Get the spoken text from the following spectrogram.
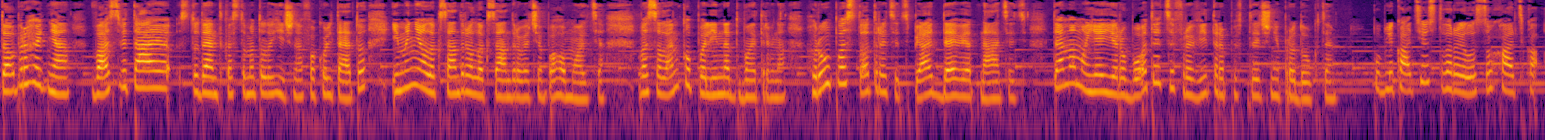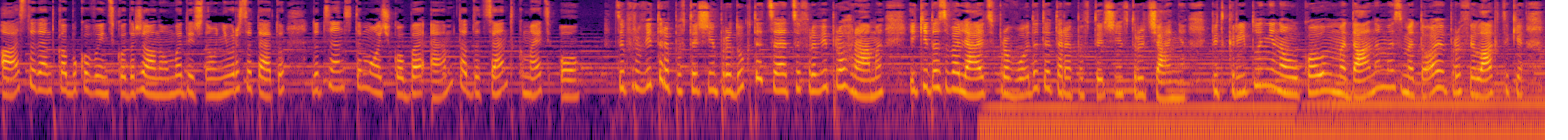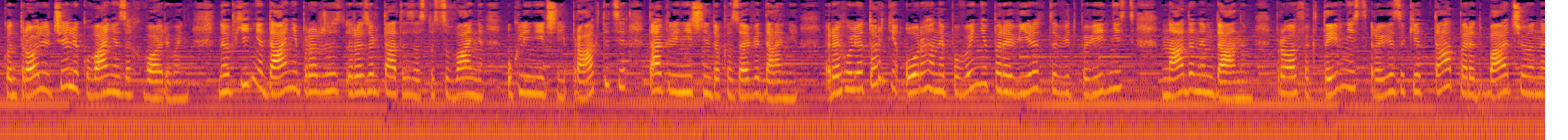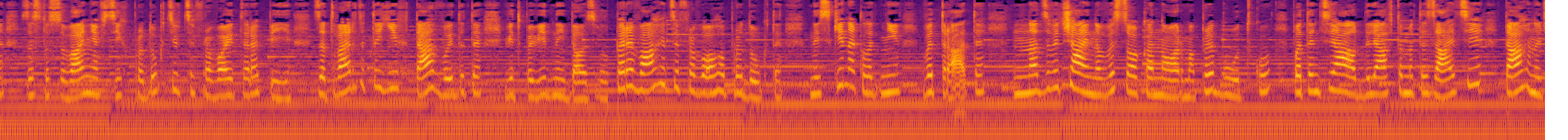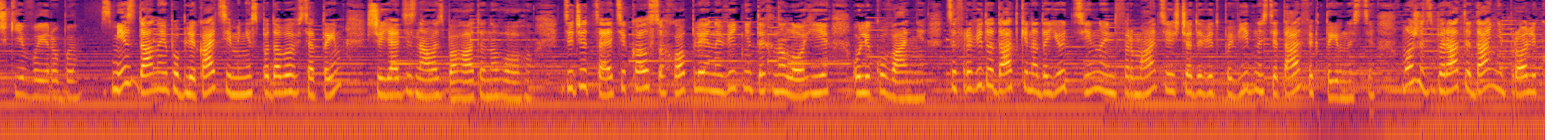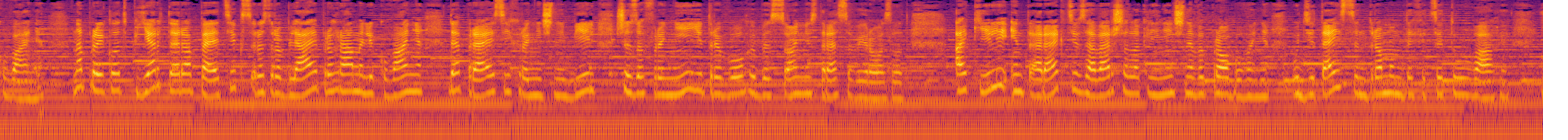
Доброго дня! Вас вітає студентка стоматологічного факультету імені Олександра Олександровича Богомольця Василенко Поліна Дмитрівна, група 135-19. Тема моєї роботи цифрові терапевтичні продукти. Публікацію створили Сохацька А, студентка Буковинського державного медичного університету, доцент Тимочко БМ та доцент Кметь О. Цифрові терапевтичні продукти це цифрові програми, які дозволяють проводити терапевтичні втручання, підкріплені науковими даними з метою профілактики, контролю чи лікування захворювань. Необхідні дані про результати застосування у клінічній практиці та клінічні доказові дані. Регуляторні органи повинні перевірити відповідність наданим даним про ефективність, ризики та передбачуване застосування всіх продуктів цифрової терапії, затвердити їх та видати відповідний дозвіл. Переваги цифрового продукту, низькі накладні витрати, надзвичайно висока норма прибутку, потенціал для автоматизації та гнучкі вироби. Зміст даної публікації мені сподобався тим, що я дізналась багато нового. Digitecticals охоплює новітні технології у лікуванні. Цифрові додатки надають цінну інформацію щодо відповідності та ефективності, можуть збирати дані про лікування. Наприклад, Pierre Therapeutics розробляє програми лікування депресії, хронічний біль, шизофренії, тривоги, безсоння, стресовий розлад. Акілі Interactive завершила клінічне випробування у дітей з синдромом дефіциту уваги.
